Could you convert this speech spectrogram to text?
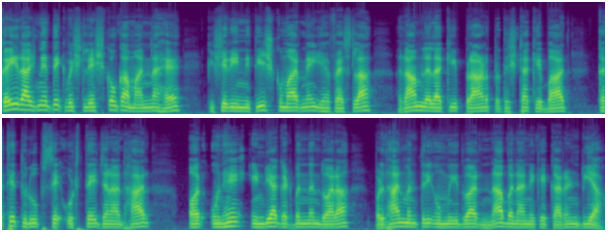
कई राजनीतिक विश्लेषकों का मानना है कि श्री नीतीश कुमार ने यह फैसला रामलला की प्राण प्रतिष्ठा के बाद कथित रूप से उठते जनाधार और उन्हें इंडिया गठबंधन द्वारा प्रधानमंत्री उम्मीदवार न बनाने के कारण लिया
